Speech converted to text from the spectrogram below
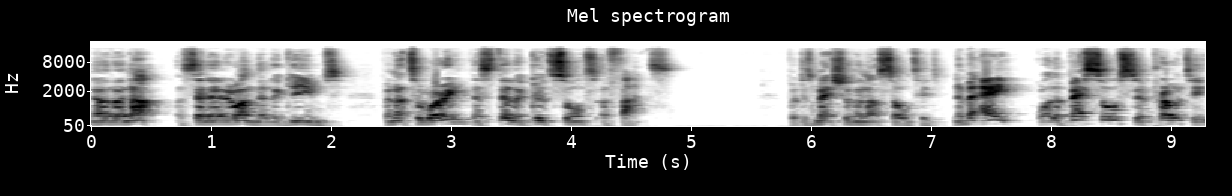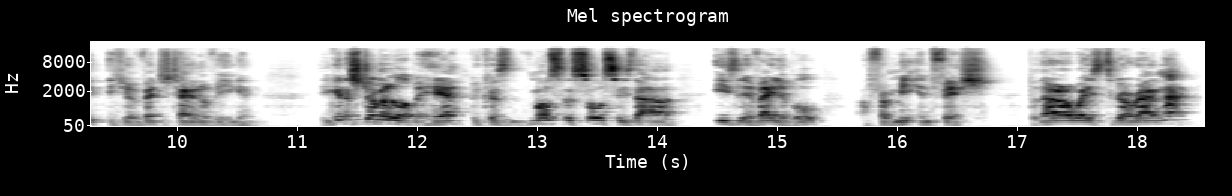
No, they're not. I said earlier on, they're legumes. But not to worry, they're still a good source of fats. But just make sure they're not salted. Number eight, what are the best sources of protein if you're a vegetarian or vegan? You're going to struggle a little bit here because most of the sources that are easily available are from meat and fish. But there are ways to go around that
